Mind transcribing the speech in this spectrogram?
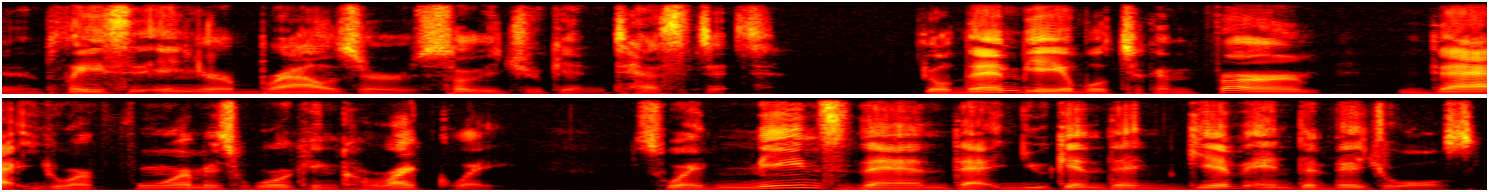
and place it in your browser so that you can test it. You'll then be able to confirm that your form is working correctly. So it means then that you can then give individuals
